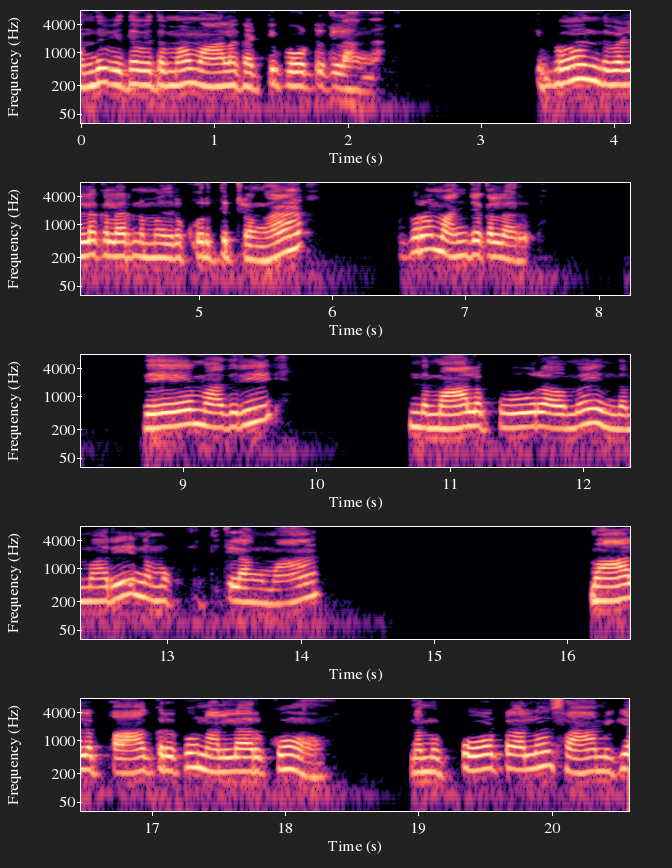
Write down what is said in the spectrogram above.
வந்து விதவிதமாக மாலை கட்டி போட்டுக்கலாங்க. இப்போ இந்த வெள்ளை கலர் நம்ம இதில் கொறுத்துட்டோங்க அப்புறம் மஞ்சள் கலர். இதே மாதிரி இந்த மாலை பூராவுமே இந்த மாதிரி நம்ம கொடுத்துக்கலாங்கம்மா. மாலை பார்க்குறக்கும் நல்லா இருக்கும். நம்ம போட்டாலும் சாமிக்கு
